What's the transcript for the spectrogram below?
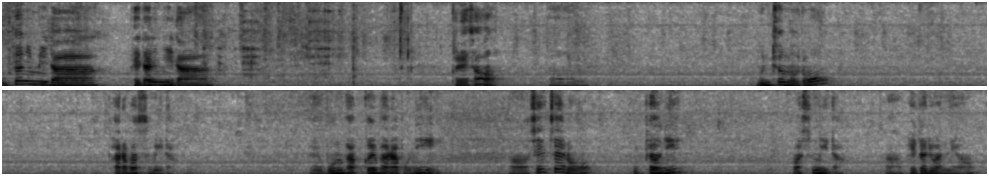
우편입니다. 배달입니다. 그래서 어, 문틈으로 바라봤습니다. 네, 문 밖을 바라보니 어, 실제로 우편이 왔습니다. 아, 배달이 왔네요.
